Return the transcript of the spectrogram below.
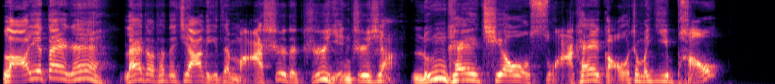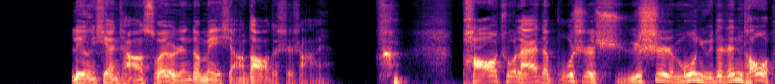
老爷带人来到他的家里，在马氏的指引之下，抡开锹，耍开镐，这么一刨，令现场所有人都没想到的是啥呀？哼！刨出来的不是许氏母女的人头，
